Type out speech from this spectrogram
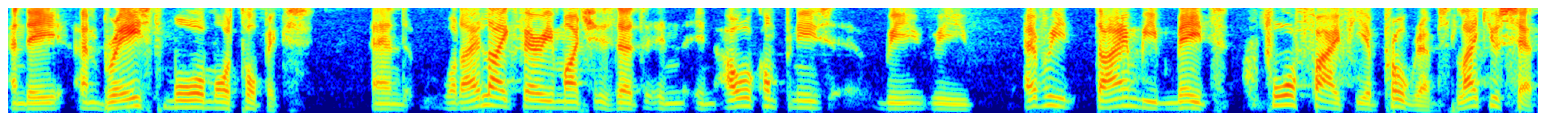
and they embraced more and more topics. And what I like very much is that in, in our companies, we, we every time we made four or five year programs, like you said,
